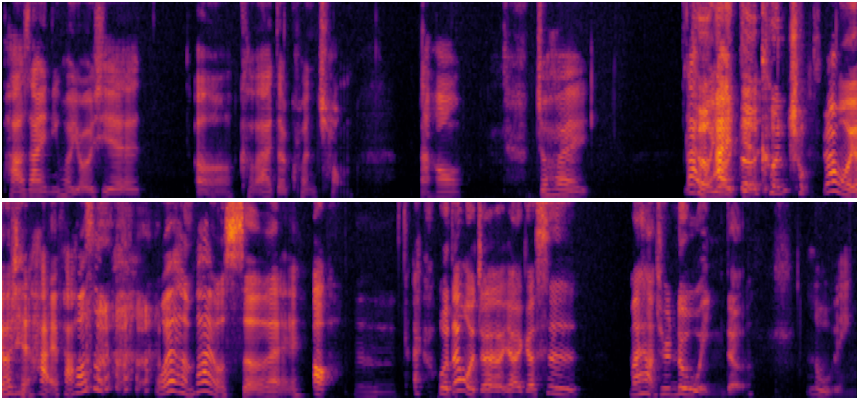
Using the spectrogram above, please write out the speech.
爬山一定会有一些呃可爱的昆虫，然后就会让我爱的昆虫。让我有点害怕，或是我也很怕有蛇哎、哦嗯，哎，我但我觉得有一个是蛮想去露营的，露营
